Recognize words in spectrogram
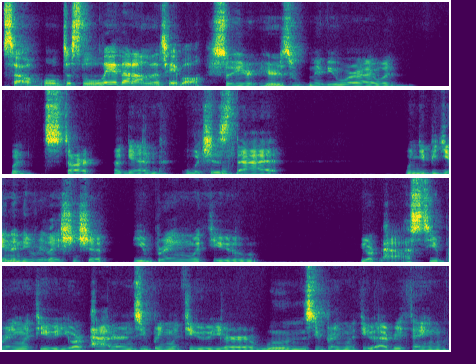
So we'll just lay that on the table. So here here's maybe where I would would start again, which is Mhm. that when you begin a new relationship, you bring with you your past, you bring with you your patterns, you bring with you your wounds, you bring with you everything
